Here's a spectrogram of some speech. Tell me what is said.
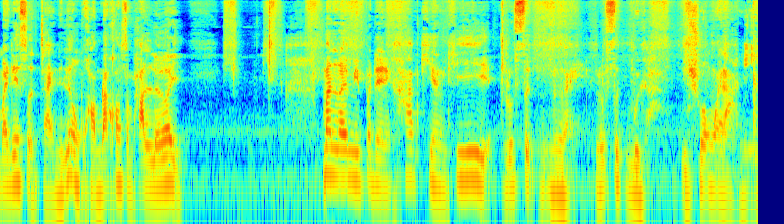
ไม่ได้สนใจในเรื่องของความรักความสัมพันธ์เลย มันเลยมีประเด็นคาบเคียงที่รู้สึกเหนื่อย รู้สึกเบื่อในช่วงเวลานี้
